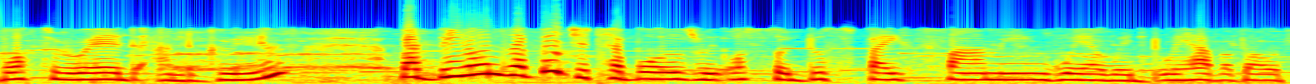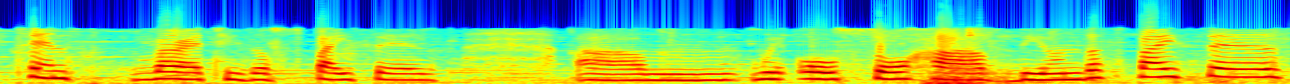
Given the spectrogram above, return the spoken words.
both red and green. But beyond the vegetables, we also do spice farming where we, we have about 10 varieties of spices. Um, we also have beyond the spices,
